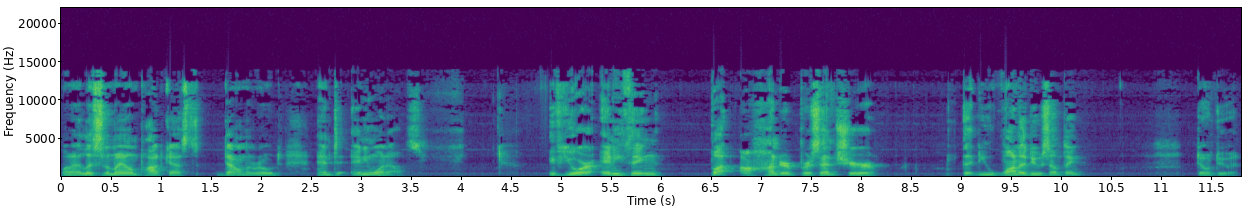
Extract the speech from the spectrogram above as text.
when I listen to my own podcast down the road and to anyone else. If you are anything but 100% sure that you want to do something, don't do it.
